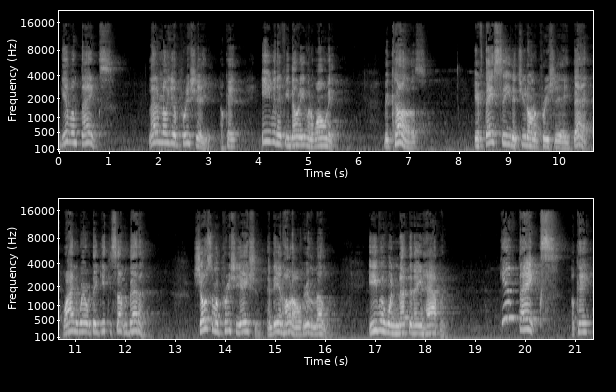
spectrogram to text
give them thanks. Let them know you appreciate it, okay? Even if you don't even want it. Because if they see that you don't appreciate that, why in the world would they get you something better? Show some appreciation. And then, hold on, here's another one. Even when nothing ain't happened, thanks, okay?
